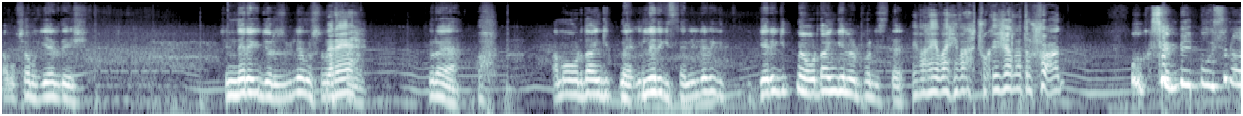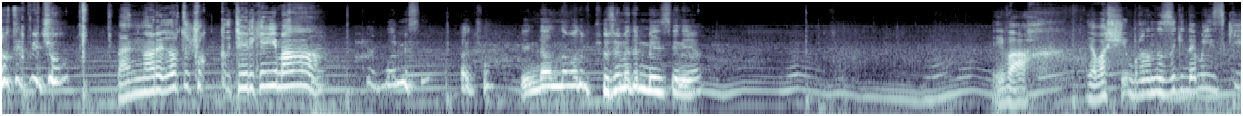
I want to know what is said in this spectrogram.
Çabuk çabuk yer değiş. Şimdi nereye gidiyoruz biliyor musun? Nereye? aslanım? Şuraya. Ama oradan gitme. İleri git sen. ileri git. Geri gitme. Oradan gelir polisler. Eyvah eyvah eyvah. Çok heyecanlandım şu an. Bak sen bad boysun artık bir çok. Ben artık çok tehlikeliyim ha. Sen var ya sen. Ben çok. Ben de anlamadım. Çözemedim ben seni ya. Eyvah. Yavaş buradan hızlı gidemeyiz ki.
